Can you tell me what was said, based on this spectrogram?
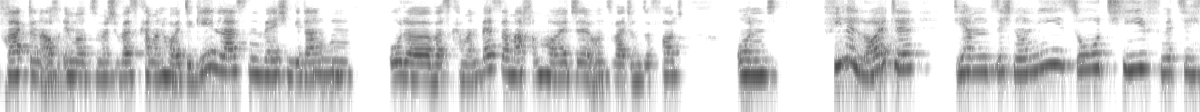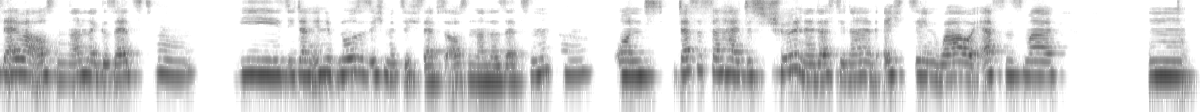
frage dann auch immer zum Beispiel, was kann man heute gehen lassen, welchen Gedanken mhm. oder was kann man besser machen heute und so weiter und so fort. Und viele Leute, die haben sich noch nie so tief mit sich selber auseinandergesetzt, mhm. wie sie dann in Hypnose sich mit sich selbst auseinandersetzen. Mhm. Und das ist dann halt das Schöne, dass die dann halt echt sehen, wow, erstens mal, mh, hm,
